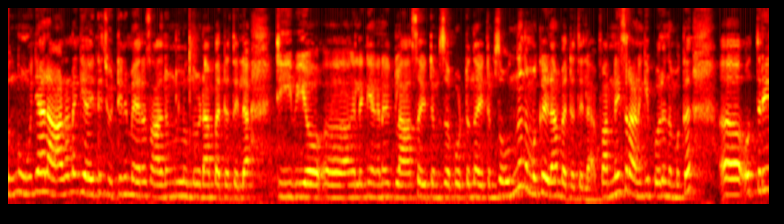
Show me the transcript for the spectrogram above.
ഒന്ന് ഊഞ്ഞാലാടണമെങ്കിൽ അതിന്റെ ചുറ്റിനും വേറെ സാധനങ്ങളിലൊന്നും ഇടാൻ പറ്റത്തില്ല. ടി വിയോ അല്ലെങ്കിൽ അങ്ങനെ ഗ്ലാസ് ഐറ്റംസ് പൊട്ടുന്ന ഐറ്റംസ് ഒന്നും നമുക്ക് ഇടാൻ പറ്റത്തില്ല. ഫർണിച്ചർ ആണെങ്കിൽ പോലും നമുക്ക് ഒത്തിരി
